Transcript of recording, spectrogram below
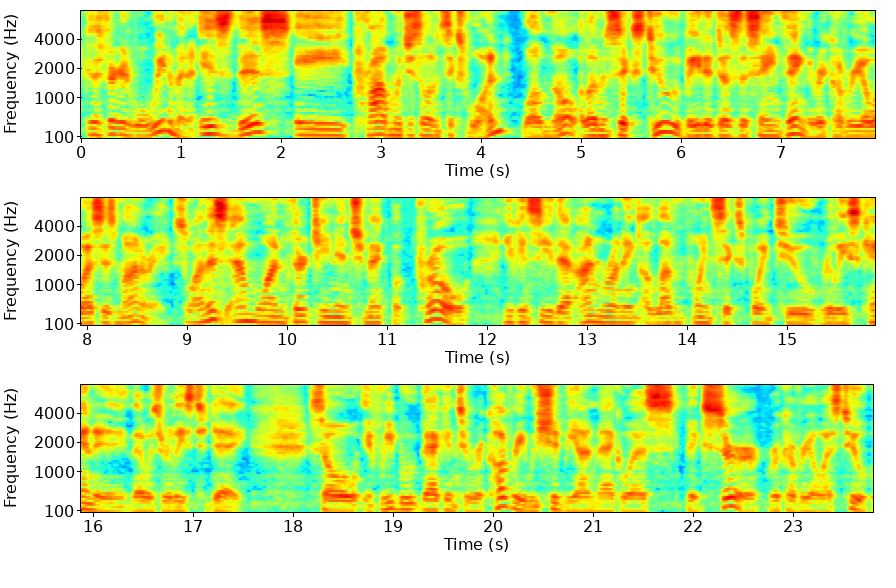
because I figured, well, wait a minute, is this a problem with just 11.6.1? Well, no. 11.6.2 beta does the same thing. The recovery OS is Monterey. So on this M1 13-inch MacBook Pro, you can see that I'm running 11.6.2 release candidate that was released today. So if we boot back into recovery, we should be on macOS Big Sur Recovery OS 2,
